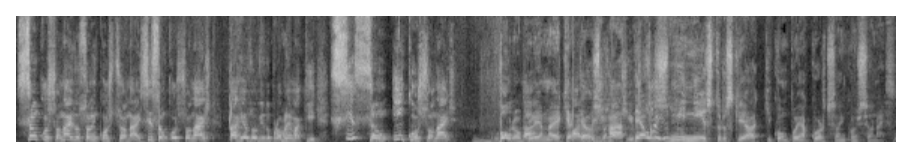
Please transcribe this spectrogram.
são constitucionais ou são inconstitucionais? constitucionais. Se são constitucionais, está resolvido o problema aqui. Se são inconstitucionais, o problema é que até os, até os ministros que, a, que compõem a corte são inconstitucionais.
